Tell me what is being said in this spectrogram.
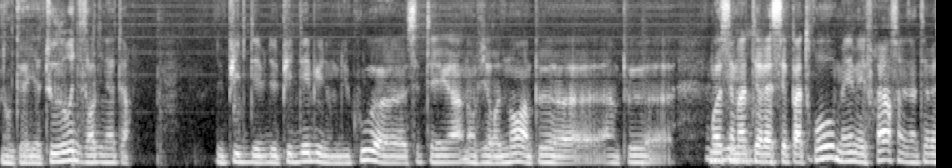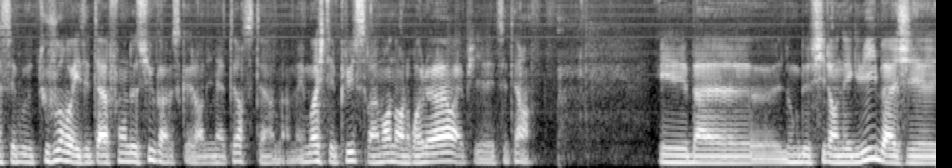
donc il y a toujours eu des ordinateurs. Depuis le, depuis le début. Donc du coup, c'était un environnement un peu... un peu moi, ça m'intéressait pas trop, mais mes frères, ça les intéressait toujours. Ils étaient à fond dessus, parce que l'ordinateur, c'était. Mais moi, j'étais plus vraiment dans le roller, et puis, etc. Et bah, euh, donc, de fil en aiguille, bah, j'ai,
